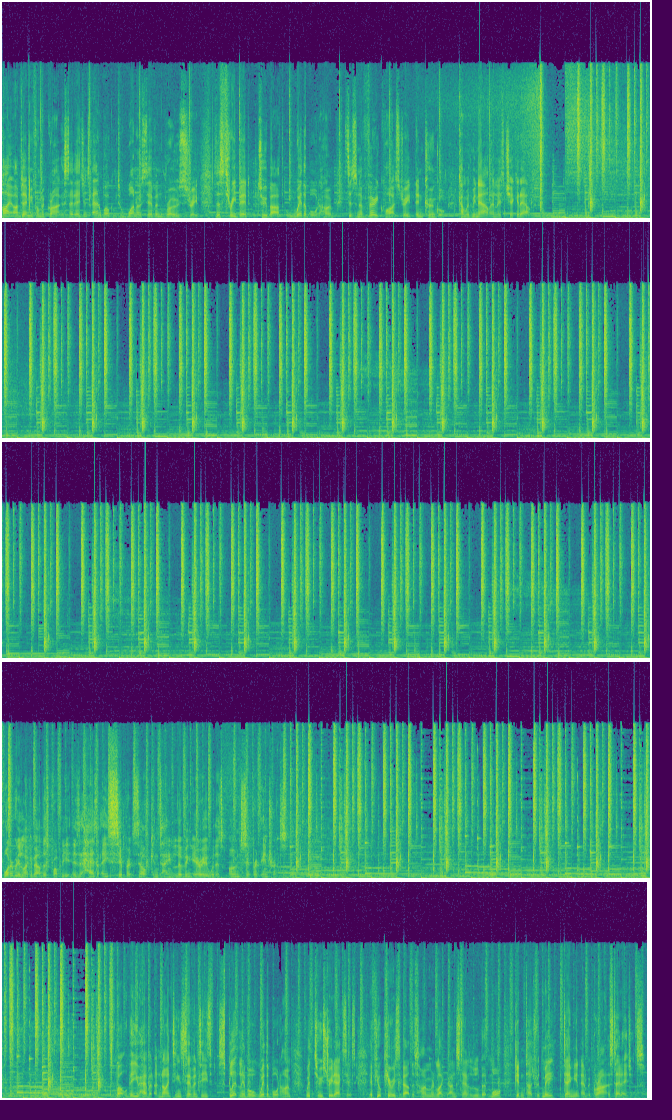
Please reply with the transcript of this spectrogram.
Hi, I'm Damion from McGrath Estate Agents and welcome to 107 Rose Street. This three bed, two bath weatherboard home sits in a very quiet street in Koongal. Come with me now and let's check it out. What I really like about this property is it has a separate self-contained living area with its own separate entrance. Well, there you have it, a 1970s split level weatherboard home with two street access. If you're curious about this home and would like to understand a little bit more, get in touch with me, Damion at McGrath Estate Agents.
